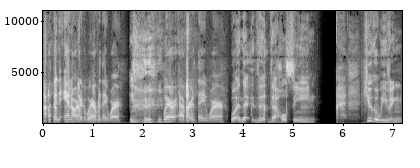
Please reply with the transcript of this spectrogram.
Up in Antarctica, wherever they were. wherever they were. Well, and the, the that whole scene, Hugo Weaving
